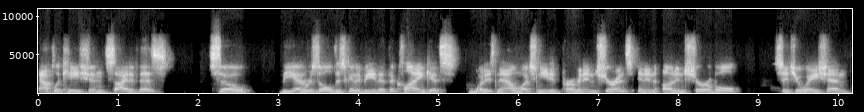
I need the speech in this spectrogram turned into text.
application side of this. So the end result is going to be that the client gets what is now much needed permanent insurance in an uninsurable situation.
